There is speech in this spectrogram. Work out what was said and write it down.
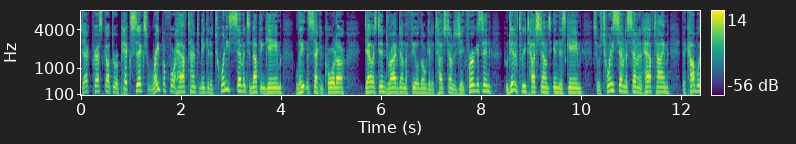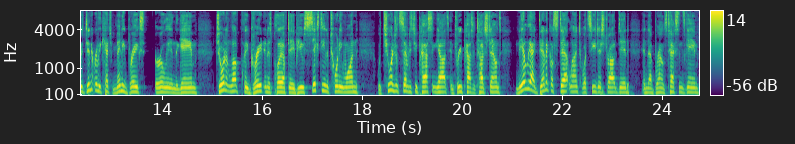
Dak Prescott threw a pick six right before halftime to make it a 27 to nothing game late in the second quarter. Dallas did drive down the field, don't get a touchdown to Jake Ferguson, who did have three touchdowns in this game. So it was 27 to 7 at halftime. The Cowboys didn't really catch many breaks early in the game. Jordan Love played great in his playoff debut, 16 of 21 with 272 passing yards and three passing touchdowns. Nearly identical stat line to what CJ Stroud did in that Browns Texans game.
